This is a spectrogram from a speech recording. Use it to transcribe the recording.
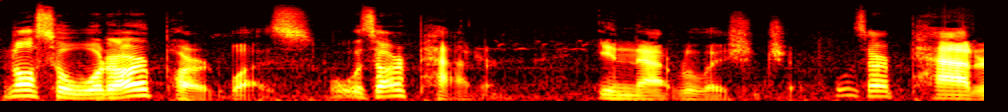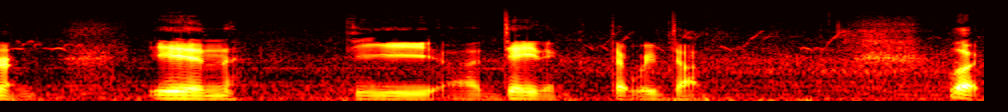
And also what our part was. What was our pattern in that relationship? What was our pattern in the uh, dating that we've done? Look,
